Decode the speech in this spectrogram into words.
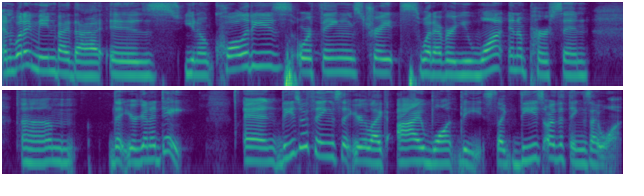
And what I mean by that is, you know, qualities or things, traits, whatever you want in a person um, that you're going to date. And these are things that you're like, I want these. Like, these are the things I want.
